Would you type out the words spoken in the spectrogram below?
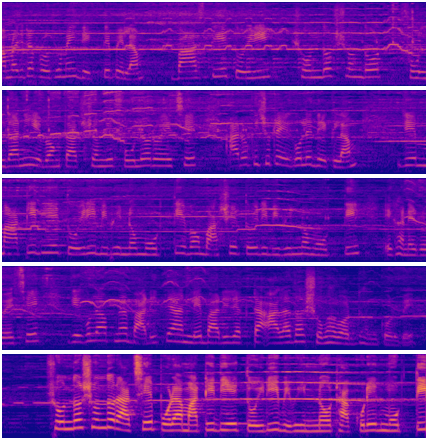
আমরা যেটা প্রথমেই দেখতে পেলাম, বাঁশ দিয়ে তৈরি সুন্দর সুন্দর ফুলদানি এবং তার সঙ্গে ফুলও রয়েছে। আরও কিছুটা এগোলে দেখলাম যে মাটি দিয়ে তৈরি বিভিন্ন মূর্তি এবং বাঁশের তৈরি বিভিন্ন মূর্তি এখানে রয়েছে, যেগুলো আপনার বাড়িতে আনলে বাড়ির একটা আলাদা শোভাবর্ধন করবে। সুন্দর সুন্দর আছে, পোড়া মাটি দিয়ে তৈরি বিভিন্ন ঠাকুরের মূর্তি।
